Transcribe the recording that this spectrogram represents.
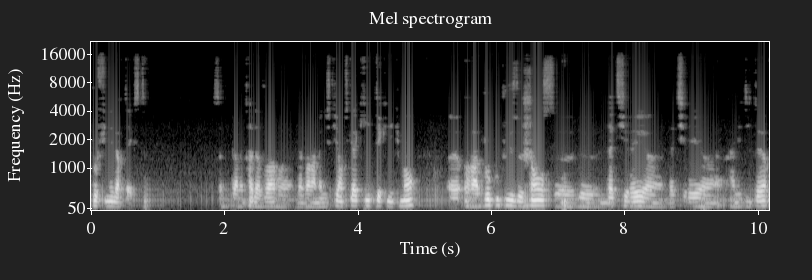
peaufiner leur texte. Ça vous permettra d'avoir d'avoir un manuscrit en tout cas qui techniquement euh, aura beaucoup plus de chances euh, d'attirer euh, d'attirer un éditeur.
